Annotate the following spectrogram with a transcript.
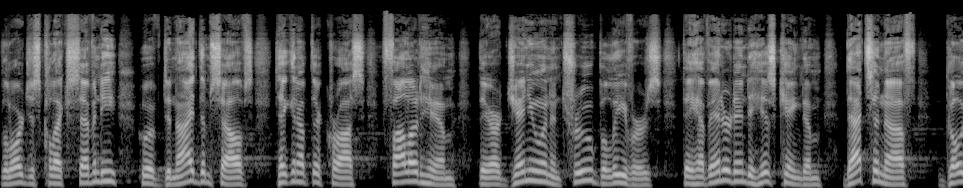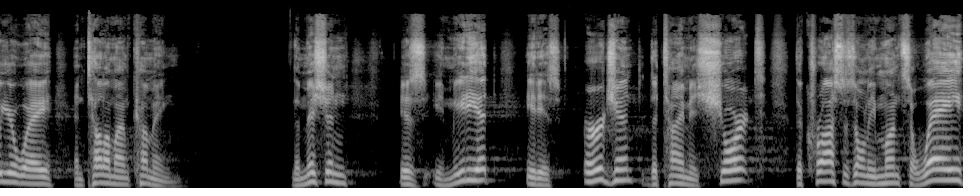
The Lord just collects 70 who have denied themselves, taken up their cross, followed Him. They are genuine and true believers. They have entered into His kingdom. That's enough. Go your way and tell them I'm coming. The mission is immediate. It is urgent. The time is short. The cross is only months away.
